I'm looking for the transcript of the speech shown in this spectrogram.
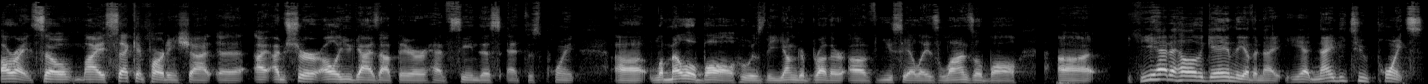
All right, so my second parting shot. Uh, I, I'm sure all you guys out there have seen this at this point. Uh, LaMelo Ball, who is the younger brother of UCLA's Lonzo Ball, uh, he had a hell of a game the other night. He had 92 points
